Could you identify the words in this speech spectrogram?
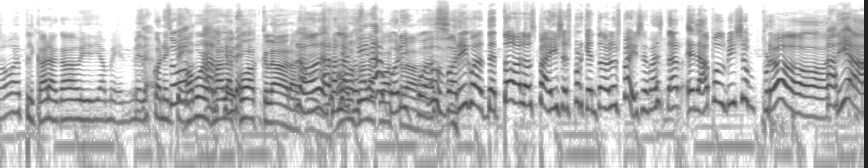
vamos a explicar acá. Ya me, me desconecté. somos Vamos a dejar la Argentina- cosa clara. No, dejar la Vamos a dejar Argentina cosa clara. boricuas. Boricua de todos los países, porque en todos los países va a estar el Apple Vision Pro, tía.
